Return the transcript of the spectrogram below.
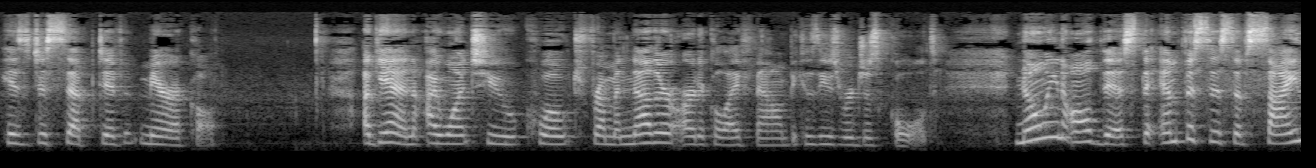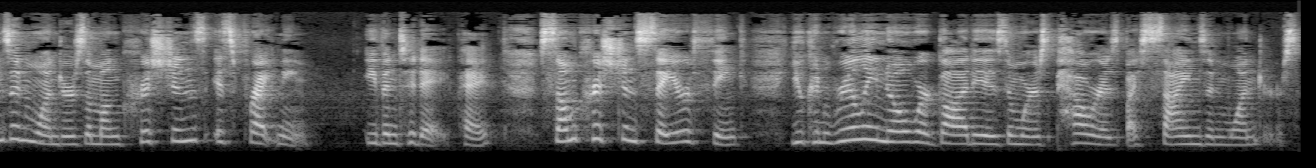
his deceptive miracle. Again, I want to quote from another article I found because these were just gold. Knowing all this, the emphasis of signs and wonders among Christians is frightening even today, okay? Some Christians say or think you can really know where God is and where his power is by signs and wonders.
